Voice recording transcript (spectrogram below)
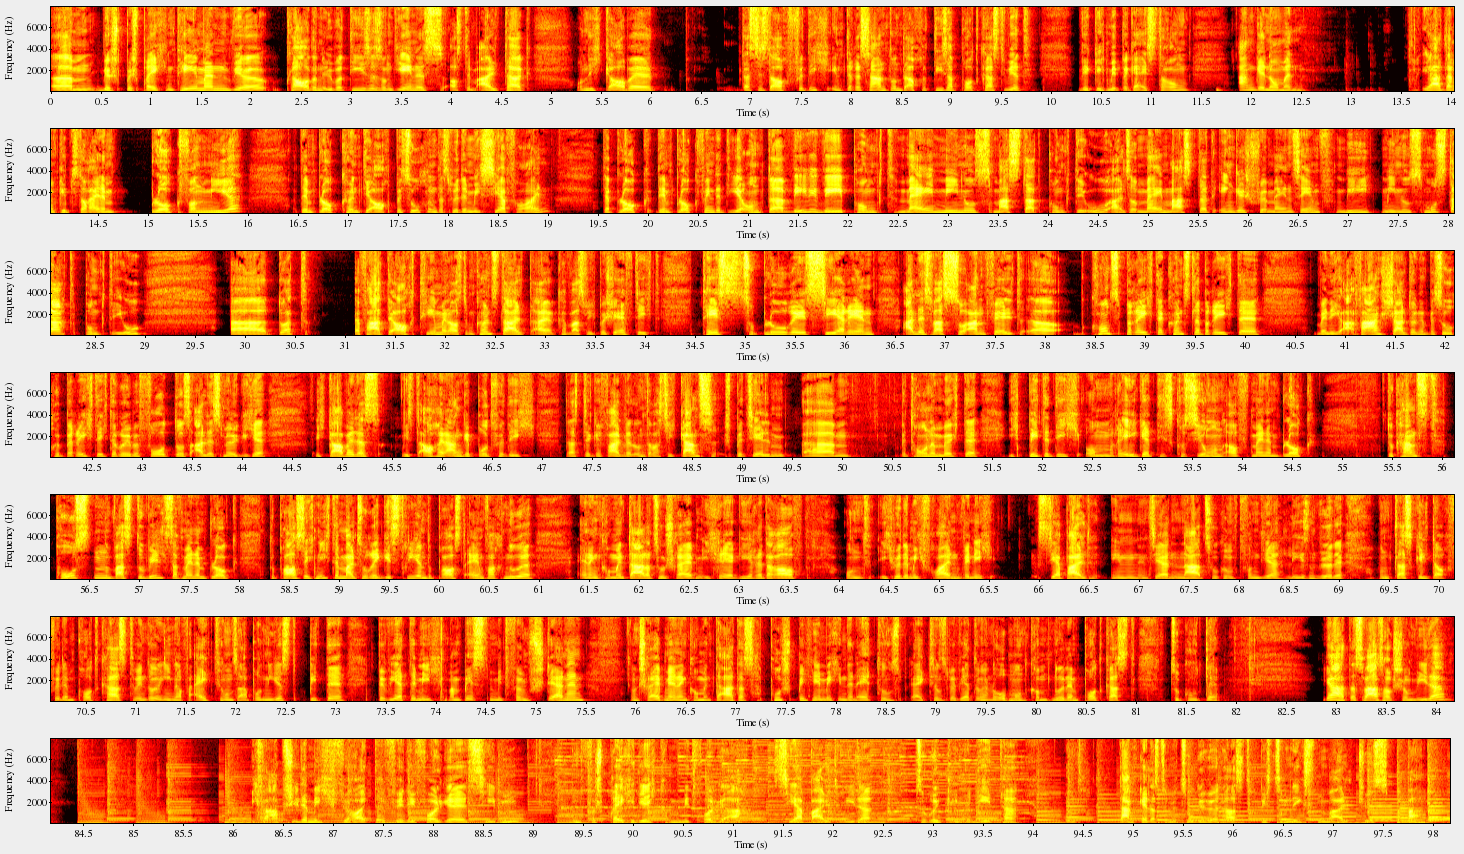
Ähm, wir besprechen Themen, wir plaudern über dieses und jenes aus dem Alltag und ich glaube, das ist auch für dich interessant und auch dieser Podcast wird wirklich mit Begeisterung angenommen. Ja, dann gibt es noch einen Blog von mir. Den Blog könnt ihr auch besuchen, das würde mich sehr freuen. Der Blog, den Blog findet ihr unter www.my-mustard.eu, also mymustard, Englisch für mein Senf, mi-mustard.eu. Äh, dort erfahrt ihr auch Themen aus dem Künstleralltag, was mich beschäftigt, Tests zu Blu-rays, Serien, alles was so anfällt, äh, Kunstberichte, Künstlerberichte, wenn ich Veranstaltungen besuche, berichte ich darüber, Fotos, alles Mögliche. Ich glaube, das ist auch ein Angebot für dich, das dir gefallen wird. Und was ich ganz speziell ähm, betonen möchte, ich bitte dich um rege Diskussion auf meinem Blog. Du kannst posten, was du willst auf meinem Blog. Du brauchst dich nicht einmal zu registrieren. Du brauchst einfach nur einen Kommentar dazu schreiben. Ich reagiere darauf und ich würde mich freuen, wenn ich sehr bald in, in sehr naher Zukunft von dir lesen würde. Und das gilt auch für den Podcast. Wenn du ihn auf iTunes abonnierst, bitte bewerte mich am besten mit fünf Sternen und schreib mir einen Kommentar. Das pusht mich nämlich in den iTunes-Bewertungen oben und kommt nur dem Podcast zugute. Ja, das war's auch schon wieder. Ich verabschiede mich für heute, für die Folge 7 und verspreche dir, ich komme mit Folge 8 sehr bald wieder zurück in den Äther Danke, dass du mir zugehört hast. Bis zum nächsten Mal. Tschüss, Baba.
